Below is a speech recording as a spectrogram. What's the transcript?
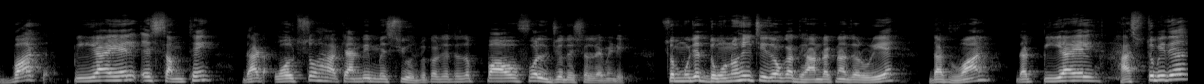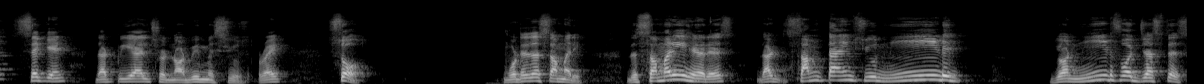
but PIL is something that also can be misuse because it is a powerful judicial remedy so मुझे दोनों ही चीज़ों का ध्यान रखना ज़रूरी है. L has to be there second that P I L should not be misuse right so what is the summary? the summary here is that sometimes you need your need for justice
